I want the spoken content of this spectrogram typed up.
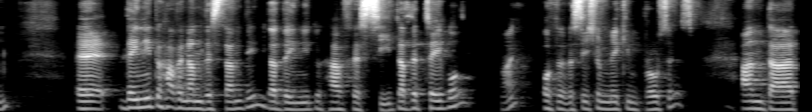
Uh, they need to have an understanding that they need to have a seat at the table, right, of the decision making process, and that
